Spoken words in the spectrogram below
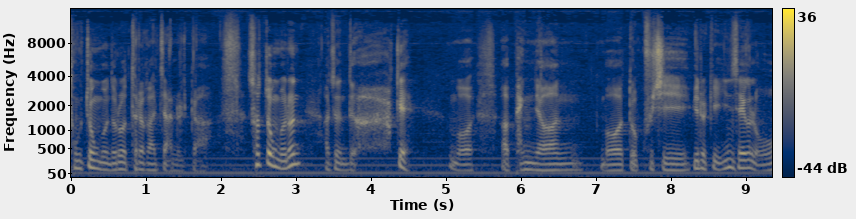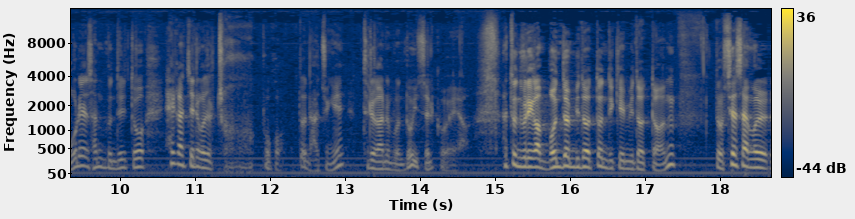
동쪽 문으로 들어가지 않을까. 서쪽 문은 아주 늦게 뭐 어, 100년 뭐 또 90 이렇게 인생을 오래 산 분들이 또 해가 지는 것을 쭉 보고 또 나중에 들어가는 분도 있을 거예요. 하여튼 우리가 먼저 믿었던 늦게 믿었던 또 세상을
